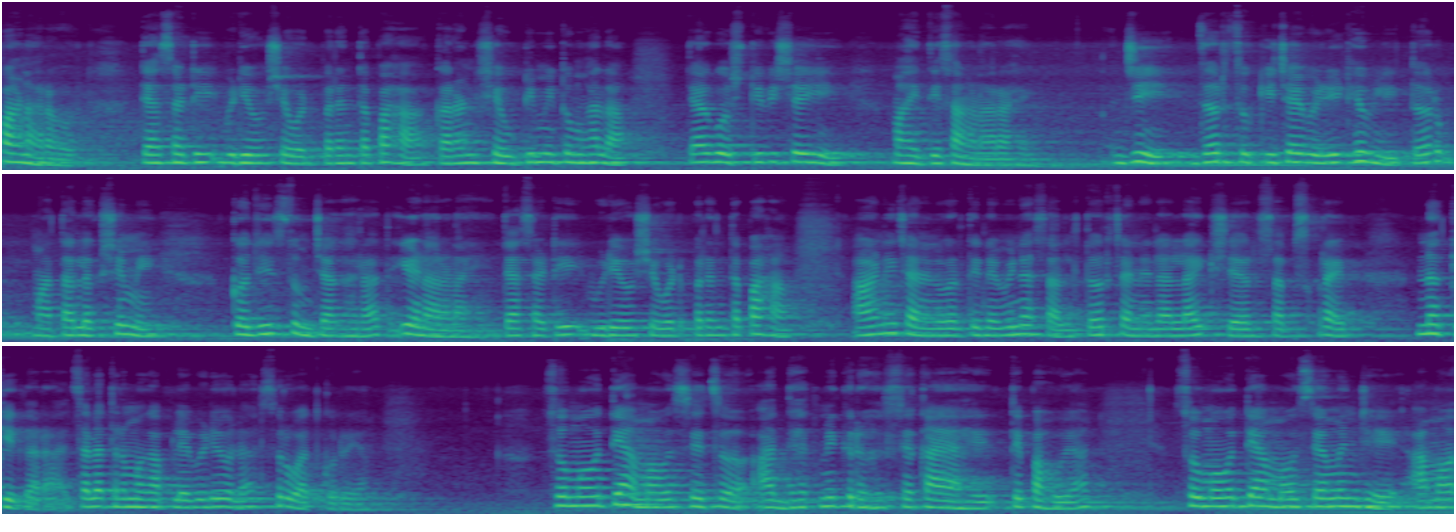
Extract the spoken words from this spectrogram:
पाहणार आहोत. त्यासाठी व्हिडिओ शेवटपर्यंत पहा कारण शेवटी मी तुम्हाला त्या गोष्टीविषयी माहिती सांगणार आहे. जी जर चुकीच्या वेळी ठेवली तर माता लक्ष्मी कधीच तुमच्या घरात येणार नाही. त्यासाठी व्हिडिओ शेवटपर्यंत पहा आणि चॅनलवरती नवीन असाल तर चॅनलला लाईक शेअर सबस्क्राईब नक्की करा. चला तर मग आपल्या व्हिडिओला सुरुवात करूया. सोमवती अमावस्येचं आध्यात्मिक रहस्य काय आहे ते पाहूया. सोमवती अमावस्या म्हणजे आमा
